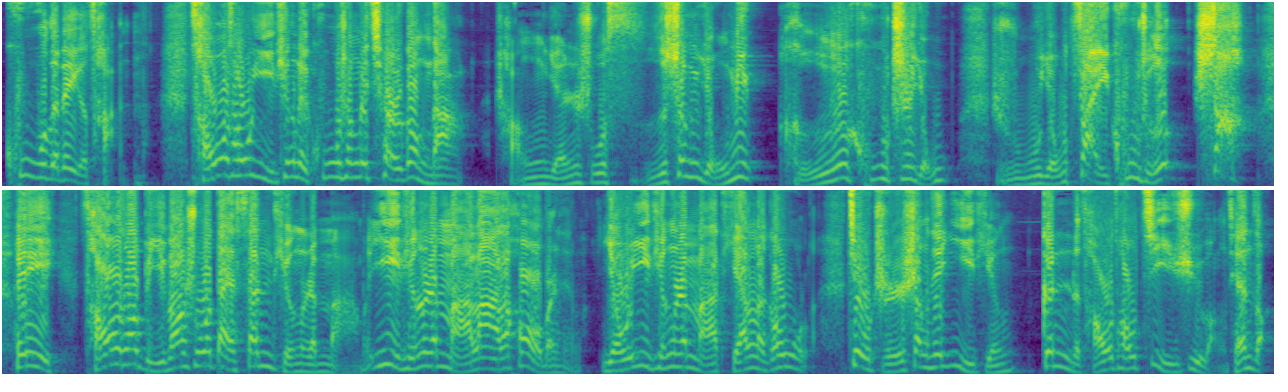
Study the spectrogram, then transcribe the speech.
哭的这个惨呢。曹操一听这哭声，这气儿更大。常言说：“死生有命，何哭之有？如有再哭者，杀！”嘿，曹操比方说带三庭人马吧，一庭人马落到后边去了，有一庭人马填了沟了，就只剩下一庭跟着曹操继续往前走。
